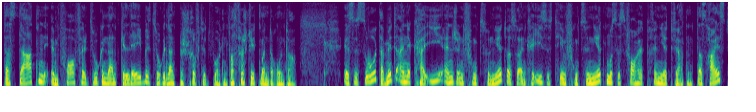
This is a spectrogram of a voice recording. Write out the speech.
dass Daten im Vorfeld sogenannt gelabelt, sogenannt beschriftet wurden. Was versteht man darunter? Es ist so, damit eine KI-Engine funktioniert, also ein KI-System funktioniert, muss es vorher trainiert werden. Das heißt,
